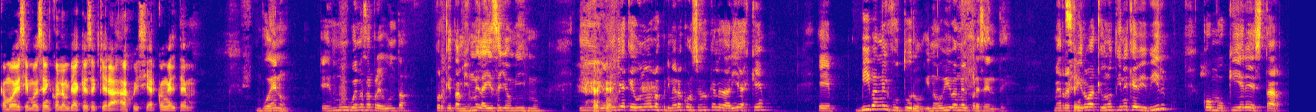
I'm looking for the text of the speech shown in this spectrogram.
como decimos en Colombia, que se quiera ajuiciar con el tema. Bueno, es muy buena esa pregunta porque también me la hice yo mismo. Y yo diría que uno de los primeros consejos que le daría es que eh, viva en el futuro y no viva en el presente. Me refiero a que uno tiene que vivir como quiere estar.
